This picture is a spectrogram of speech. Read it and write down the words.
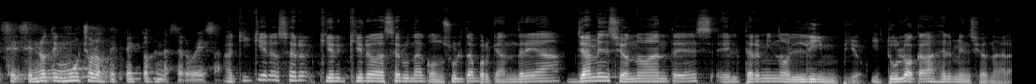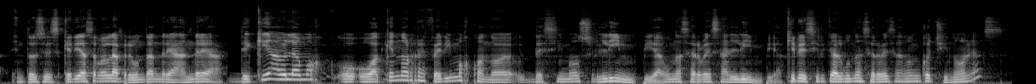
se, se noten mucho los defectos en la cerveza. Aquí quiero hacer, quiero, quiero hacer una consulta porque Andrea ya mencionó antes el término término limpio y tú lo acabas de mencionar. Entonces quería hacerle la pregunta a Andrea. Andrea, ¿de qué hablamos o, a qué nos referimos cuando decimos limpia, una cerveza limpia? ¿Quiere decir que algunas cervezas son cochinolas?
